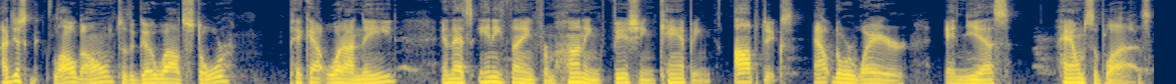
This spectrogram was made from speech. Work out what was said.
I just log on to the Go Wild store, pick out what I need, and that's anything from hunting, fishing, camping, optics, outdoor wear, and yes, hound supplies.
